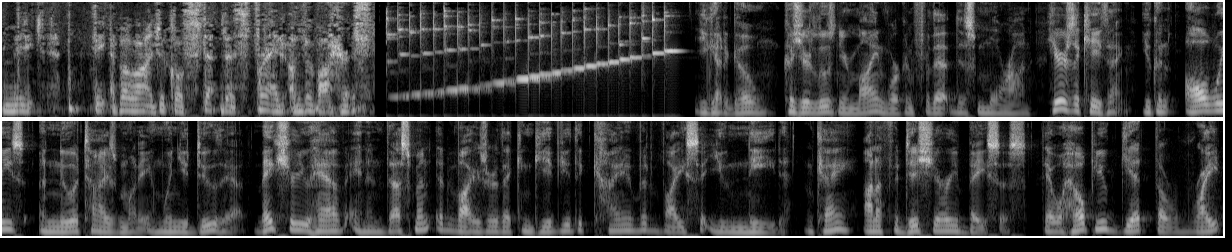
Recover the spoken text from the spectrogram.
the epidemiological st- the spread of the virus. You got to go because you're losing your mind working for that this moron. Here's the key thing. You can always annuitize money and when you do that, make sure you have an investment advisor that can give you the kind of advice that you need, okay? On a fiduciary basis that will help you get the right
